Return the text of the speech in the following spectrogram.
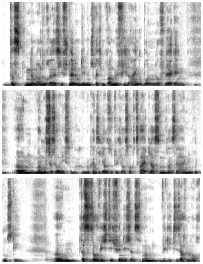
das ging dann also relativ schnell und dementsprechend waren wir viel eingebunden auf Lehrgängen. Mhm. Ähm, man muss das aber nicht so machen. Man kann sich also durchaus auch Zeit lassen und nach seinem eigenen Rhythmus gehen. Ähm, das ist auch wichtig, finde ich, dass man wirklich die Sachen auch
